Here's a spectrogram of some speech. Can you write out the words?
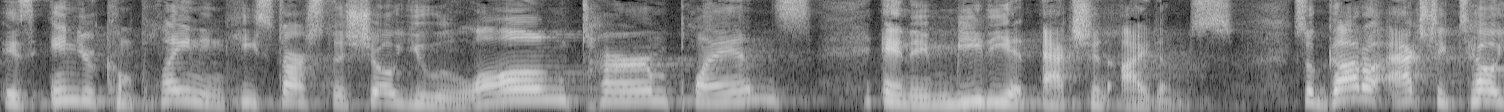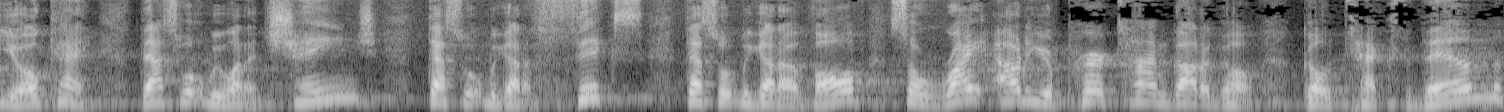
is in your complaining, He starts to show you long term plans and immediate action items. So God will actually tell you, okay, that's what we want to change. That's what we got to fix. That's what we got to evolve. So right out of your prayer time, God will go, go text them,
